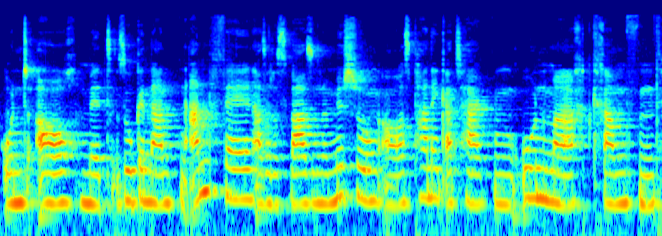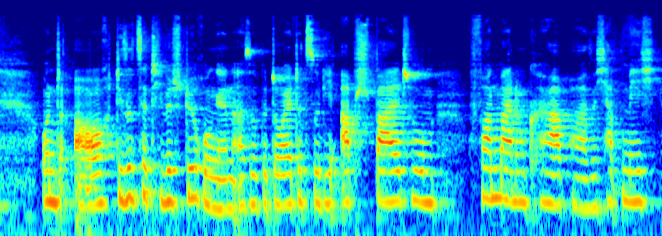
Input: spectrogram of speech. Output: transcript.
und auch mit sogenannten Anfällen. Also das war so eine Mischung aus Panikattacken, Ohnmacht, Krampfen und auch dissoziative Störungen. Also bedeutet so die Abspaltung von meinem Körper. Also ich habe mich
